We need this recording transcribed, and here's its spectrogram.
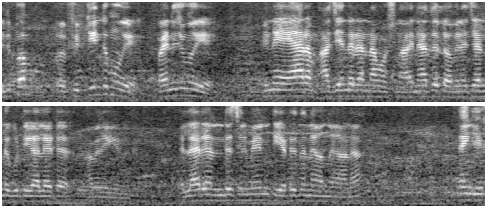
ഇതിപ്പം ഫിഫ്റ്റീൻത്ത് മൂവിയായി പതിനഞ്ച് മൂവിയായി പിന്നെ എ ആർ എം അജയന്റെ രണ്ടാം മോഷണം. അതിനകത്ത് ടൊവിനച്ചാണ്ട് കുട്ടിക്കാലമായിട്ട് അഭിനയിക്കുന്നുണ്ട്. എല്ലാവരും രണ്ട് സിനിമയും തിയേറ്ററിൽ തന്നെ വന്ന് കാണാം താങ്ക് യു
